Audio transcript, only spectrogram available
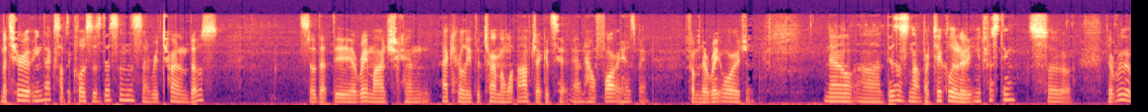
material index of the closest distance and return those so that the ray march can accurately determine what object it's hit and how far it has been from the ray origin. Now, uh, this is not particularly interesting, so the, re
